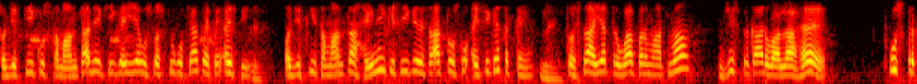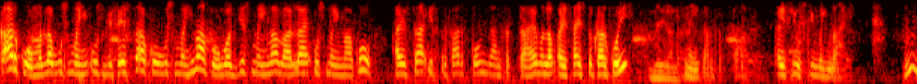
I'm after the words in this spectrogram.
तो जिसकी कुछ समानता देखी गई है उस वस्तु को क्या कहते हैं? ऐसी। और जिसकी समानता है नहीं किसी के साथ तो उसको ऐसी कह सकते हैं। तो सयत्र वह परमात्मा जिस प्रकार वाला है उस प्रकार को मतलब उस मही उस विशेषता को उस महिमा को वह जिस महिमा वाला है उस महिमा को ऐसा इस प्रकार कौन जान सकता है? मतलब ऐसा इस प्रकार कोई नहीं जान नहीं जान सकता है। ऐसी उसकी महिमा है। हम्म।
